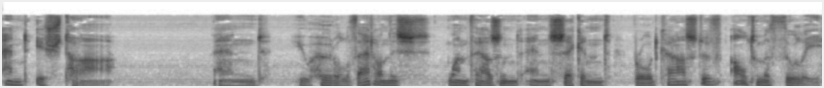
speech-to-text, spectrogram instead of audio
and Ishtar. And you heard all of that on this 1002nd broadcast of Ultima Thule,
